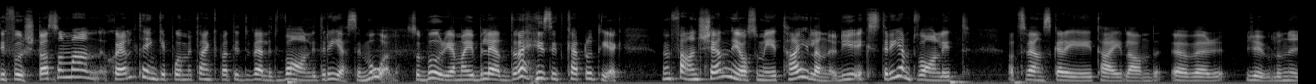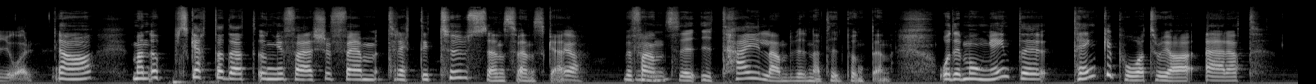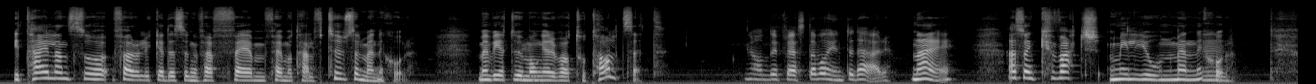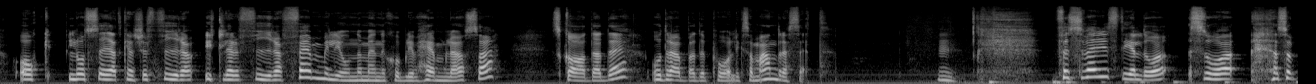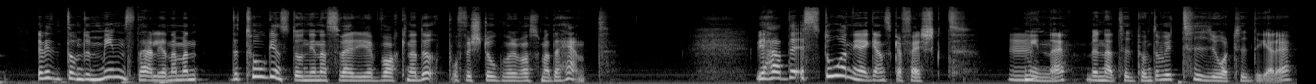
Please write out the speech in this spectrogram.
Det första som man själv tänker på med tanke på att det är ett väldigt vanligt resemål så börjar man ju bläddra i sitt kartotek. Men fan känner jag som är i Thailand nu? Det är ju extremt vanligt att svenskar är i Thailand över jul och nyår. Ja, man uppskattade att ungefär 25-30 000 svenskar ja. befann mm. sig i Thailand vid den här tidpunkten. Och det många inte tänker på, tror jag, är att i Thailand så förolyckades ungefär 5 500 människor. Men vet du hur många det var totalt sett? Ja, de flesta var ju inte där. Nej. Alltså en kvarts miljon människor. Mm. Och låt säga att kanske fyra, ytterligare 4-5 miljoner människor blev hemlösa, skadade och drabbade på liksom andra sätt. Mm. För Sveriges del då, så... Alltså, jag vet inte om du minns det här, Lena, men det tog en stund innan Sverige vaknade upp och förstod vad det var som hade hänt. Vi hade Estonia i ganska färskt mm. minne vid den här tidpunkten. Det var tio år tidigare.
